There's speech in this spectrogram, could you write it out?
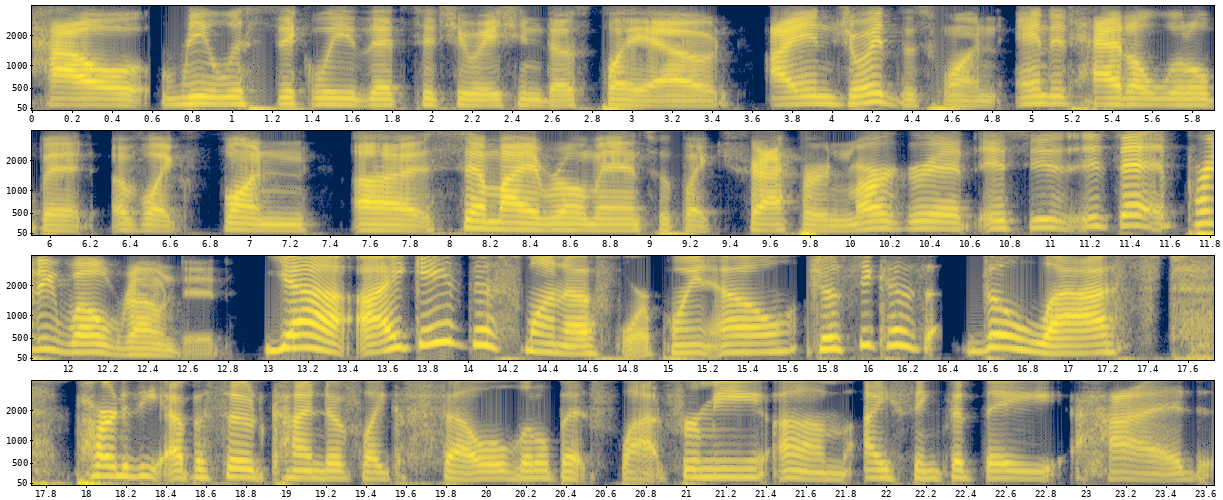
how realistically that situation does play out. I enjoyed this one and it had a little bit of like fun uh semi romance with like Trapper and Margaret. It's just it's uh, pretty well rounded. Yeah, I gave this one a 4.0 just because the last part of the episode kind of like fell a little bit flat for me. Um I think that they had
